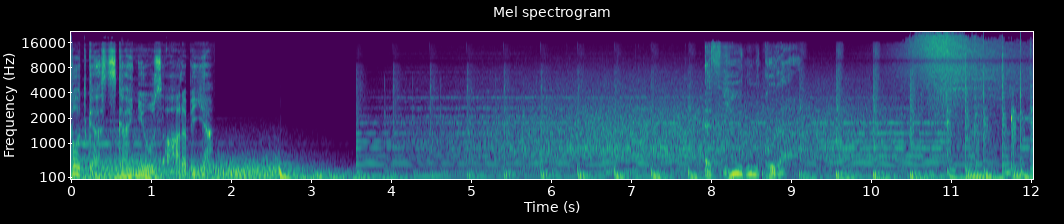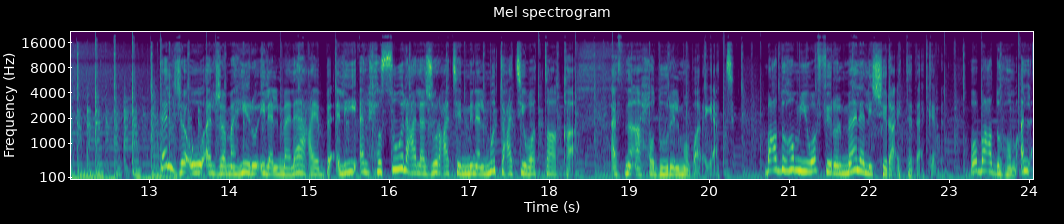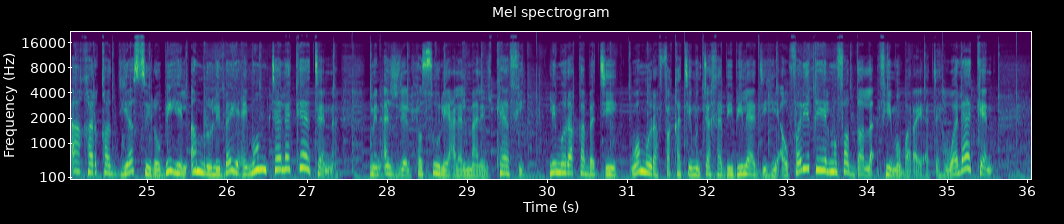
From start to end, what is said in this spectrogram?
بودكاست سكاي نيوز عربية. أثير الكرة. تلجأ الجماهير إلى الملاعب للحصول على جرعة من المتعة والطاقة أثناء حضور المباريات. بعضهم يوفر المال لشراء التذاكر وبعضهم الآخر قد يصل به الأمر لبيع ممتلكات من أجل الحصول على المال الكافي لمراقبة ومرافقة منتخب بلاده أو فريقه المفضل في مبارياته. ولكن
